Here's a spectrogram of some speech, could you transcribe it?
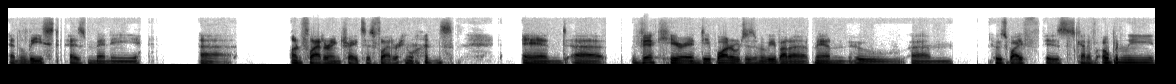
at least as many uh, unflattering traits as flattering ones. And uh, Vic here in Deep Water, which is a movie about a man who um, whose wife is kind of openly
